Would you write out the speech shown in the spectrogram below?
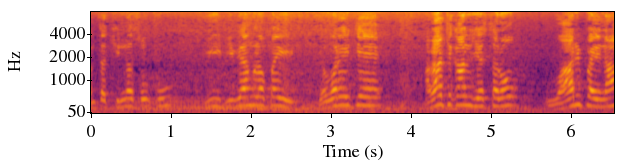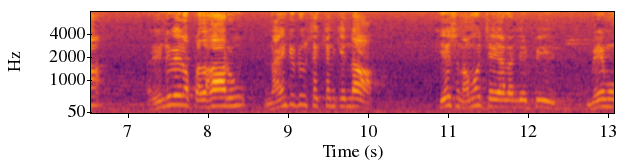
అంత చిన్న చూపు. ఈ దివ్యాంగులపై ఎవరైతే అరాచకాలు చేస్తారో వారిపైన రెండు వేల పదహారు నైంటీ టూ సెక్షన్ కింద కేసు నమోదు చేయాలని చెప్పి మేము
